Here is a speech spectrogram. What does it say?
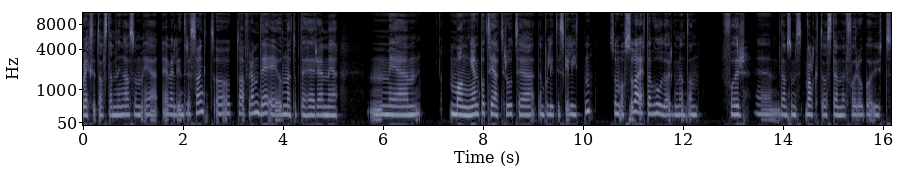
brexit-avstemninga som er, er, veldig interessant å ta fram, det er jo nettopp det her med, med mangelen på tiltro til den politiske eliten, som også var et av hovedargumentene for eh, dem som valgte å stemme for å gå ut.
